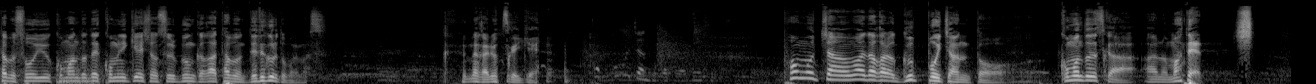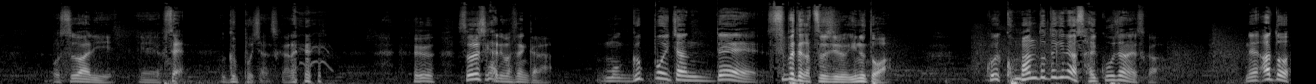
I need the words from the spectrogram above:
多分そういうコマンドでコミュニケーションする文化が多分出てくると思います。なんかありますか意見ポムちゃんはだからグッポイちゃんとコマンドですからあの待て。しお座り、えー、伏せ。グッポイちゃんですからね。それしかありませんから。もうグッポイちゃんで全てが通じる犬とは。これコマンド的には最高じゃないですか。ね、あと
